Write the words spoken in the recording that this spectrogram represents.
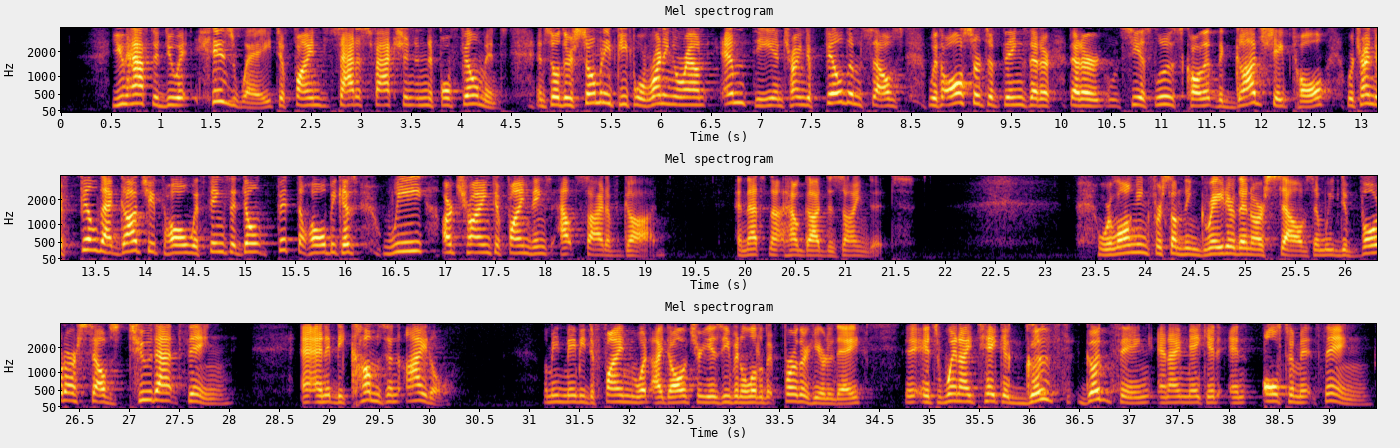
You have to do it His way to find satisfaction and fulfillment. And so there's so many people running around empty and trying to fill themselves with all sorts of things that are, that are C.S. Lewis called it the God shaped hole. We're trying to fill that God shaped hole with things that don't fit the hole because we are trying to find things outside of God. And that's not how God designed it. We're longing for something greater than ourselves, and we devote ourselves to that thing, and it becomes an idol. Let me maybe define what idolatry is even a little bit further here today. It's when I take a good, good thing and I make it an ultimate thing.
